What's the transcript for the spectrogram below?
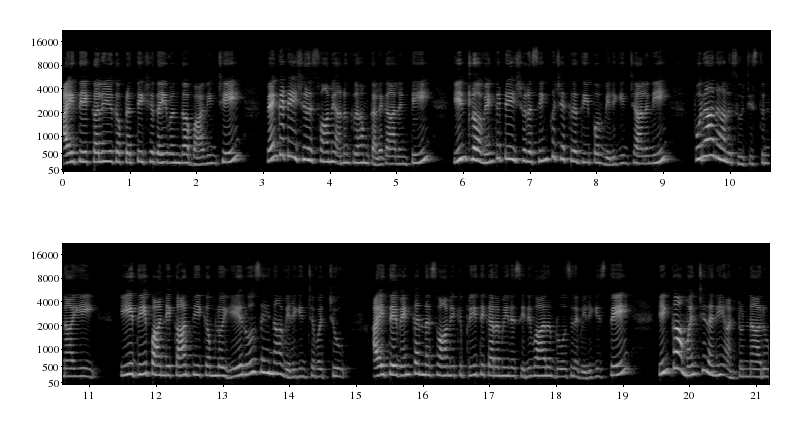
అయితే కలియుగ ప్రత్యక్ష దైవంగా భావించే వెంకటేశ్వర స్వామి అనుగ్రహం కలగాలంటే ఇంట్లో వెంకటేశ్వర శంకుచక్ర దీపం వెలిగించాలని పురాణాలు సూచిస్తున్నాయి. ఈ దీపాన్ని కార్తీకంలో ఏ రోజైనా వెలిగించవచ్చు. అయితే వెంకన్న స్వామికి ప్రీతికరమైన శనివారం రోజున వెలిగిస్తే ఇంకా మంచిదని అంటున్నారు.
